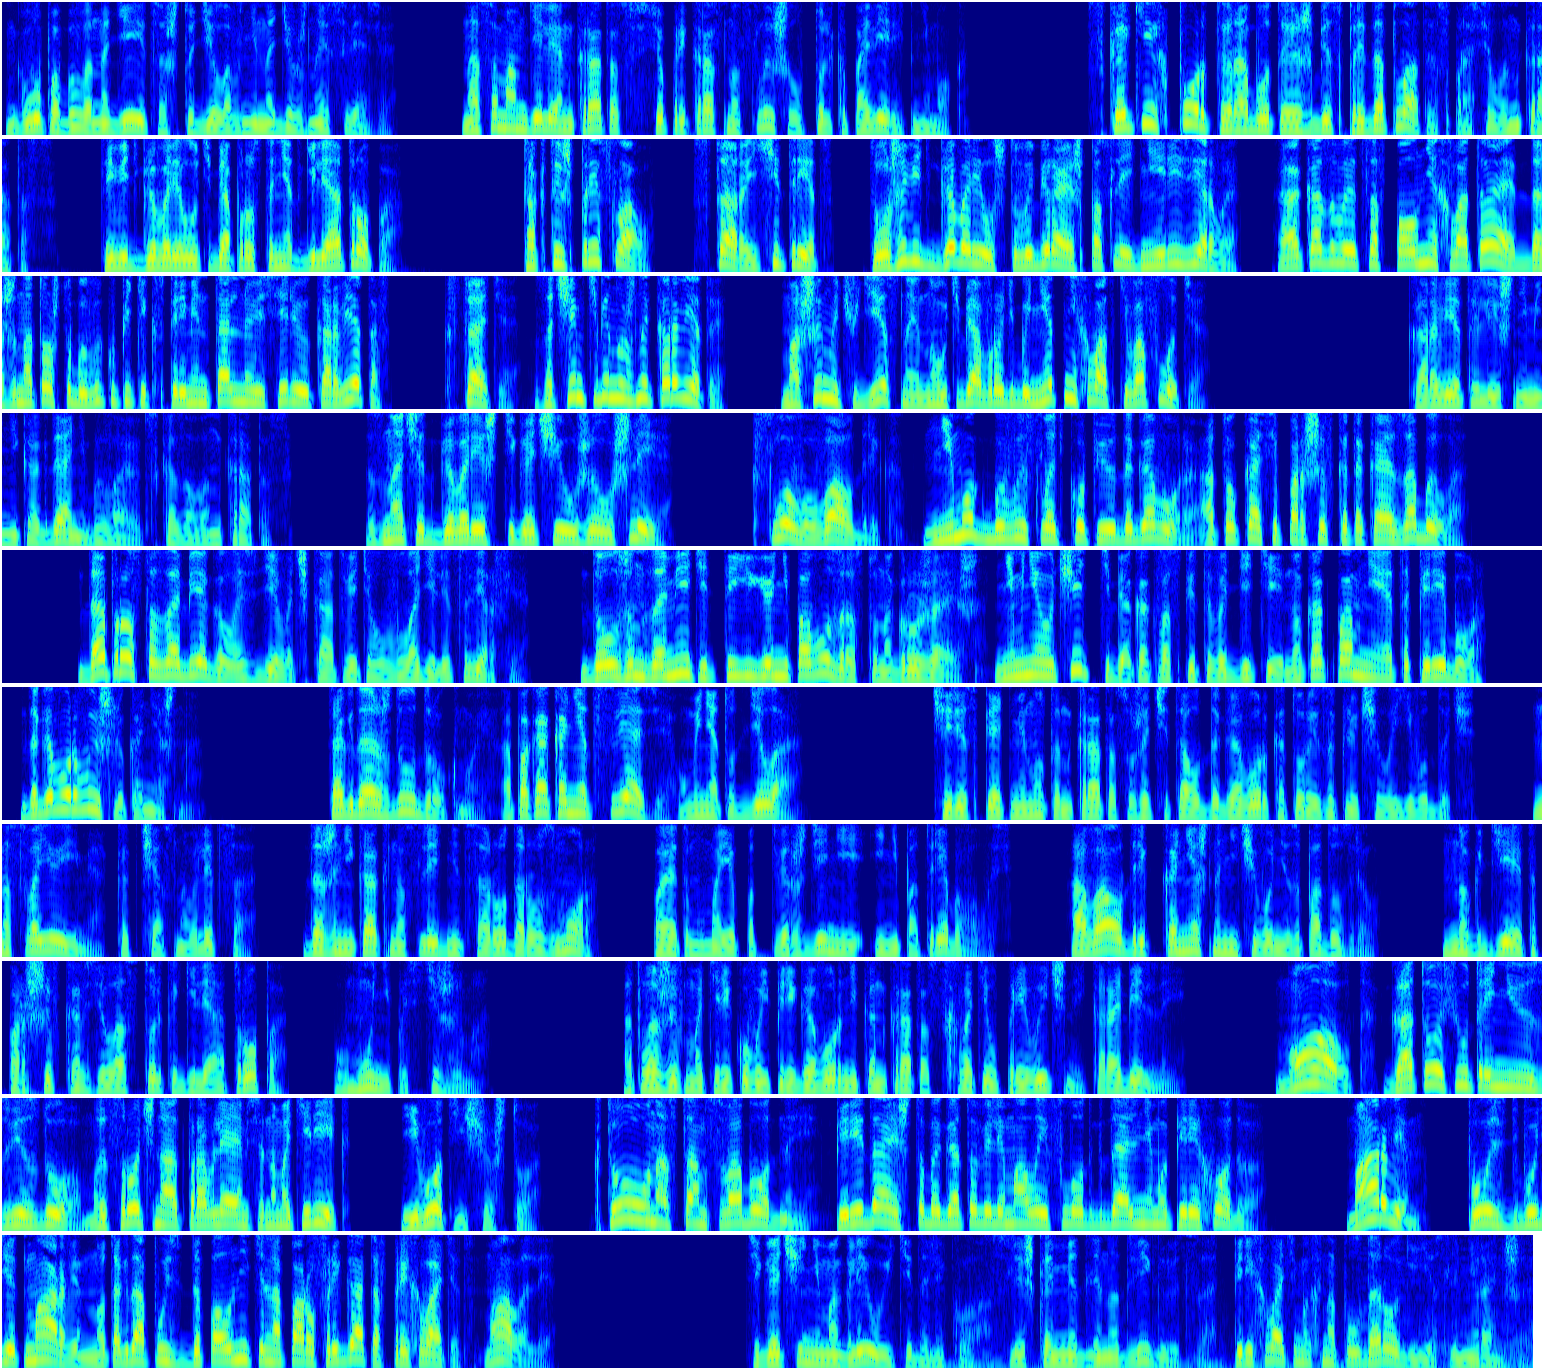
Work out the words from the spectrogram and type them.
Глупо было надеяться, что дело в ненадежной связи. На самом деле Энкратос все прекрасно слышал, только поверить не мог. «С каких пор ты работаешь без предоплаты?» — спросил Энкратос. «Ты ведь говорил, у тебя просто нет гелиотропа». «Так ты ж прислал, старый хитрец. Тоже ведь говорил, что выбираешь последние резервы, а оказывается, вполне хватает даже на то, чтобы выкупить экспериментальную серию корветов. Кстати, зачем тебе нужны корветы? Машины чудесные, но у тебя вроде бы нет нехватки во флоте. «Корветы лишними никогда не бывают», — сказал Анкратос. «Значит, говоришь, тягачи уже ушли? К слову, Валдрик, не мог бы выслать копию договора, а то Касси паршивка такая забыла». «Да просто забегалась девочка», — ответил владелец верфи. «Должен заметить, ты ее не по возрасту нагружаешь. Не мне учить тебя, как воспитывать детей, но, как по мне, это перебор. Договор вышлю, конечно. Тогда жду, друг мой. А пока конец связи, у меня тут дела. Через пять минут Анкратос уже читал договор, который заключила его дочь. На свое имя, как частного лица. Даже не как наследница рода Розмор, поэтому мое подтверждение и не потребовалось. А Валдрик, конечно, ничего не заподозрил. Но где эта паршивка взяла столько гелиотропа, уму непостижимо. Отложив материковый переговорник, Анкратос схватил привычный, корабельный. «Молд, готовь утреннюю звезду, мы срочно отправляемся на материк. И вот еще что. Кто у нас там свободный? Передай, чтобы готовили малый флот к дальнему переходу. Марвин? Пусть будет Марвин, но тогда пусть дополнительно пару фрегатов прихватит, мало ли». Тягачи не могли уйти далеко, слишком медленно двигаются. Перехватим их на полдороги, если не раньше.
